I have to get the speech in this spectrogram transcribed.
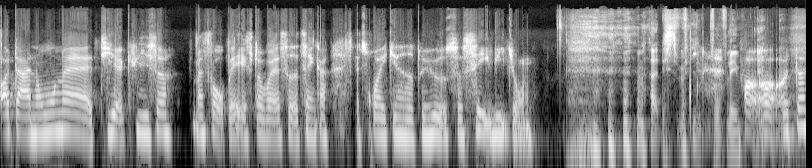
og der er nogle af de her quizzer, man får bagefter, hvor jeg sidder og tænker, jeg tror ikke, jeg havde behøvet at se videoen. Nej, det er selvfølgelig et problem. Og, og, og der,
